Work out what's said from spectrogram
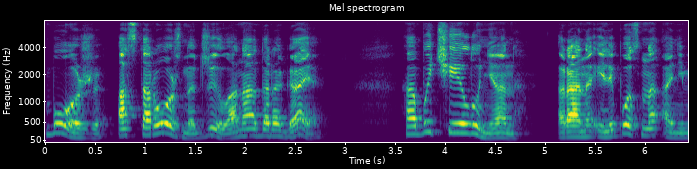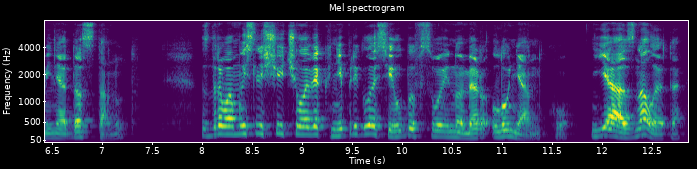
Боже, осторожно, Джил, она дорогая. Обычаи лунян. Рано или поздно они меня достанут. Здравомыслящий человек не пригласил бы в свой номер лунянку. Я знал это,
